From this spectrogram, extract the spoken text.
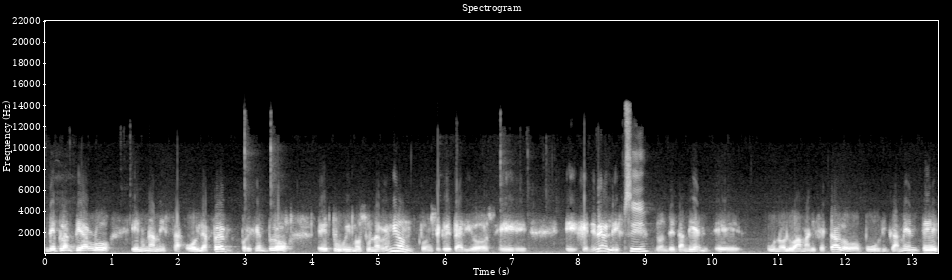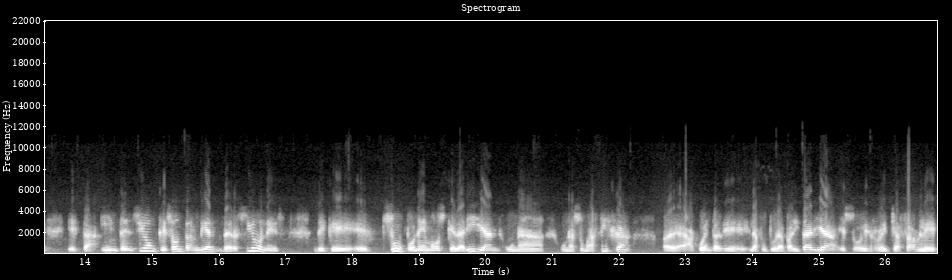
de plantearlo en una mesa. Hoy la FEB, por ejemplo, eh, tuvimos una reunión con secretarios eh, eh, generales, donde también uno lo ha manifestado públicamente, esta intención, que son también versiones de que suponemos que darían una, una suma fija a cuenta de la futura paritaria, eso es rechazable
